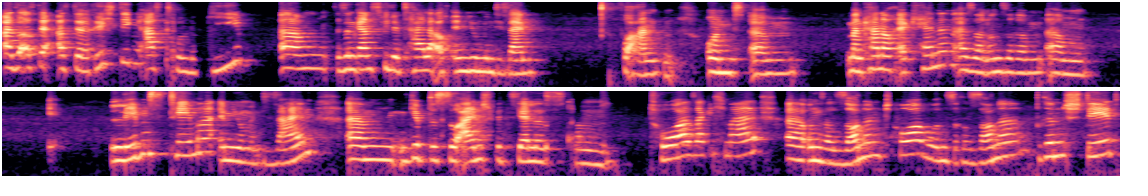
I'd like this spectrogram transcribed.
also aus der, aus der richtigen Astrologie ähm, sind ganz viele Teile auch im Human Design vorhanden. Und ähm, man kann auch erkennen, also an unserem ähm, Lebensthema im Human Design ähm, gibt es so ein spezielles ähm, Tor, sag ich mal, äh, unser Sonnentor, wo unsere Sonne drin steht.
